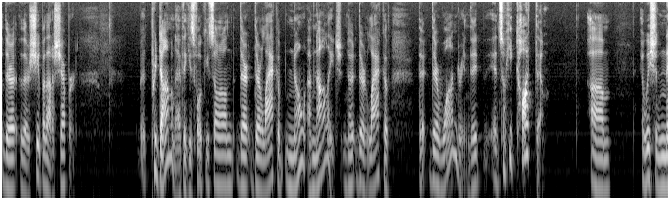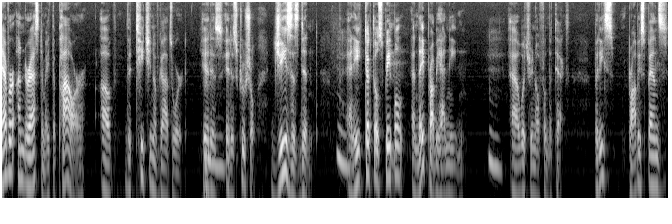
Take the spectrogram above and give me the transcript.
they're, they're sheep without a shepherd, predominantly, I think he's focused on their, their lack of know of knowledge, their, their lack of their, their wandering. They, and so he taught them. Um, and we should never underestimate the power of the teaching of God's word. It is it is crucial. Jesus didn't, and he took those people, and they probably hadn't eaten, uh, which we know from the text. But he s- probably spends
